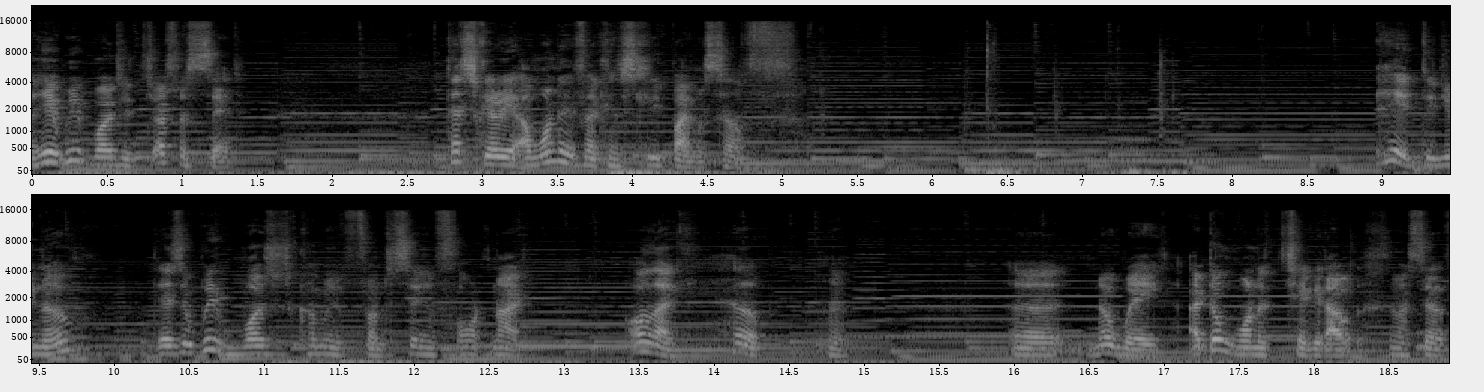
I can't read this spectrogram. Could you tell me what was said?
Here we voices just was said. That's scary. I wonder if I can sleep by myself. Hey, did you know? There's a weird voice coming from the second floor at night. All like, help. uh, no way. I don't want to check it out myself.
